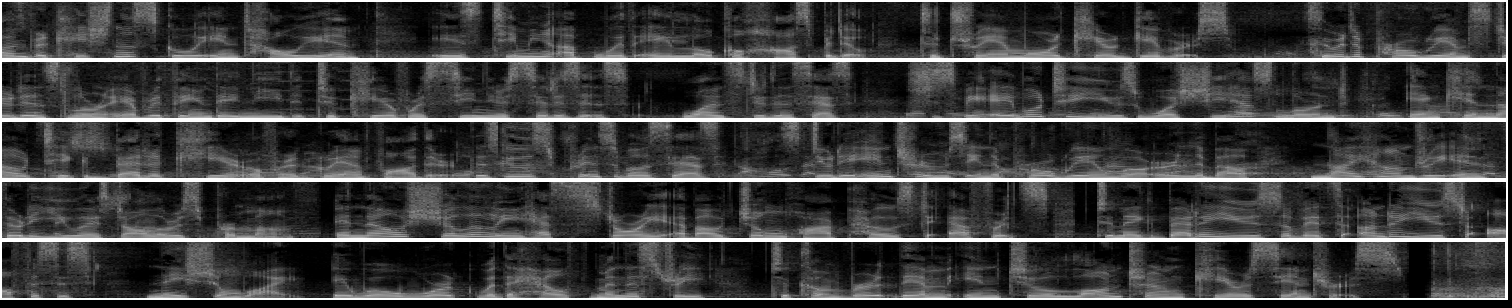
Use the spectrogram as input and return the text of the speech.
one vocational school in Taoyuan is teaming up with a local hospital to train more caregivers. Through the program, students learn everything they need to care for senior citizens. One student says she's been able to use what she has learned and can now take better care of her grandfather. The school's principal says student interns in the program will earn about 930 US dollars per month. And now Shirley Lin has a story about Chunghwa Post efforts to make better use of its underused offices nationwide. It will work with the health ministry to convert them into long term care centers.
